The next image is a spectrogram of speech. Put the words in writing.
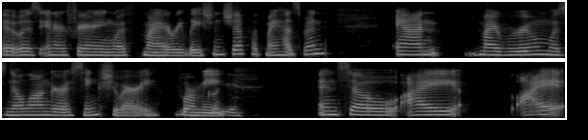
It was interfering with my relationship with my husband. And my room was no longer a sanctuary for me. And so I, I,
